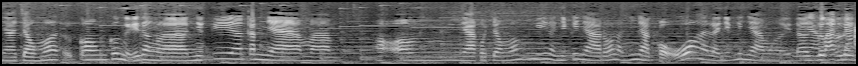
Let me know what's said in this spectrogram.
nhà chồng á Tụi con cứ nghĩ rằng là những cái căn nhà mà họ nhà của chồng á nghĩ là những cái nhà đó là những nhà cổ hay là những cái nhà mà người ta Nhà dựng lên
